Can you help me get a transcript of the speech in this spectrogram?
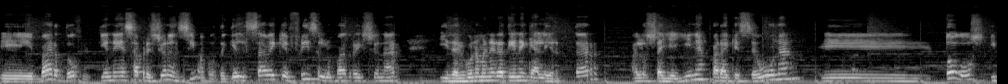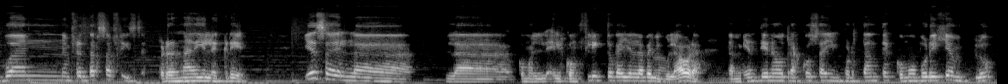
eh, Bardock Sí. tiene esa presión encima, pues, de que él sabe que Freezer los va a traicionar y de alguna manera tiene que alertar a los Saiyajines para que se unan eh, todos y puedan enfrentarse a Freezer, pero nadie le cree. Y esa es la, la como el, el conflicto que hay en la película. Ahora, también tiene otras cosas importantes, como por ejemplo,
